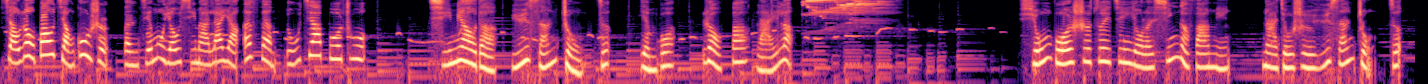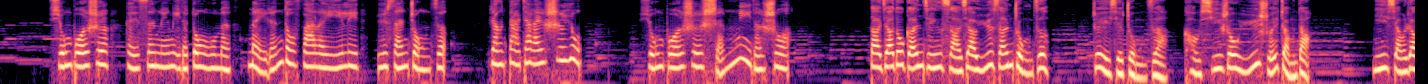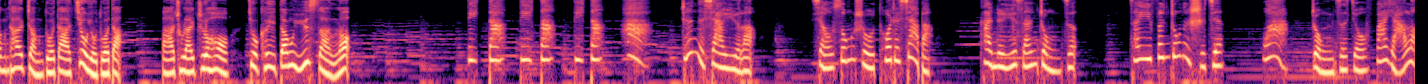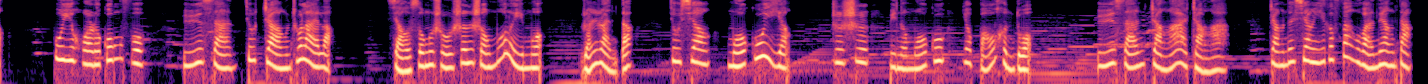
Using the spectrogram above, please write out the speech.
小肉包讲故事，本节目由喜马拉雅 FM 独家播出。奇妙的雨伞种子，演播肉包来了。熊博士最近有了新的发明，那就是雨伞种子。熊博士给森林里的动物们每人都发了一粒雨伞种子。让大家来试用，熊博士神秘地说：“大家都赶紧撒下雨伞种子，这些种子啊，靠吸收雨水长大。你想让它长多大就有多大，拔出来之后就可以当雨伞了。”滴答滴答滴答，哈，真的下雨了。小松鼠拖着下巴。看着雨伞种子，才一分钟的时间，哇，种子就发芽了。不一会儿的功夫，雨伞就长出来了。小松鼠伸手摸了一摸，软软的，就像蘑菇一样，只是比那蘑菇要薄很多。雨伞长啊长啊，长得像一个饭碗那样大。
